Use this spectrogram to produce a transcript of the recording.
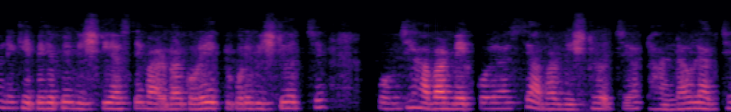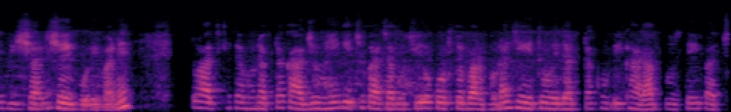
মানে খেপে খেপে বৃষ্টি আসছে, বারবার করে একটু করে বৃষ্টি হচ্ছে। কমছে, আবার মেঘ করে আসছে, আবার বৃষ্টি হচ্ছে, আর ঠান্ডাও লাগছে বিশাল সেই পরিমাণে। তো আজকে তেমন একটা কাজও নেই, কিছু কাচাকুচিও করতে পারব না, যেহেতু ওয়েদারটা খুবই খারাপ, বুঝতেই পারছ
